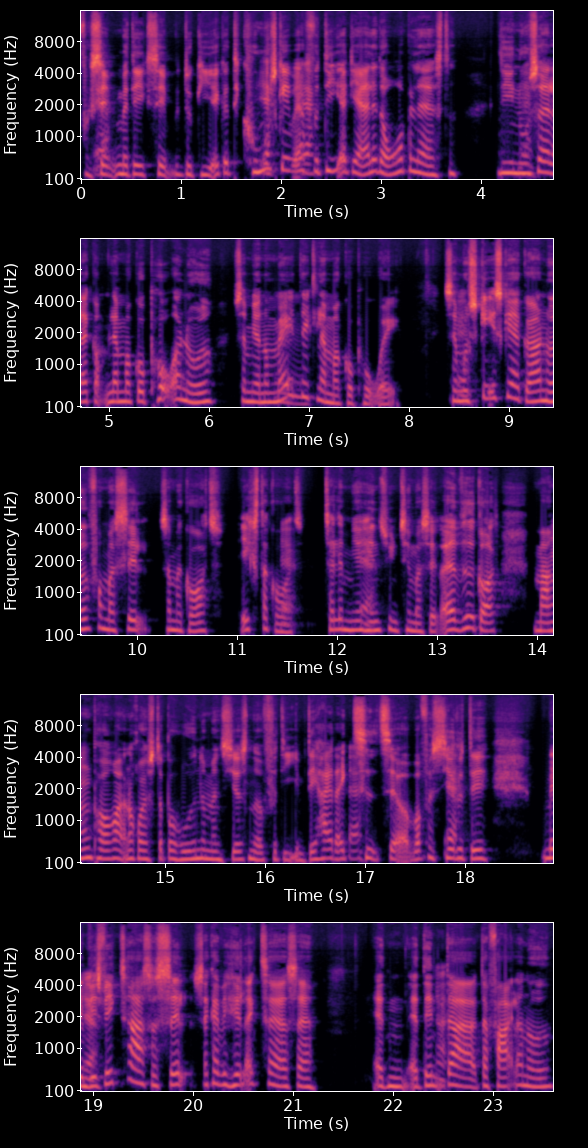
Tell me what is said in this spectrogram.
For eksempel ja. med det eksempel, du giver. Ikke? Og det kunne ja. måske være, ja. fordi at jeg er lidt overbelastet lige nu, ja. så lad, lad mig gå på af noget, som jeg normalt mm. ikke lader mig gå på af. Så ja. måske skal jeg gøre noget for mig selv, som er godt, ekstra godt. Ja. Tag lidt mere ja. hensyn til mig selv. Og jeg ved godt, mange pårørende ryster på hovedet, når man siger sådan noget, fordi jamen, det har jeg da ikke ja. tid til, og hvorfor siger ja. du det? Men ja. hvis vi ikke tager os selv, så kan vi heller ikke tage os af, af den, af den der, der fejler noget.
